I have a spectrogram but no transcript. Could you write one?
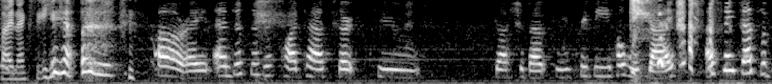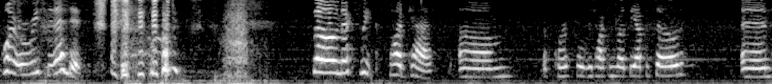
by next week. Yeah. All right, and just as this podcast starts to gush about some creepy homeless guy, I think that's the point where we should end it. So next week's podcast, um, of course, we'll be talking about the episode, and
